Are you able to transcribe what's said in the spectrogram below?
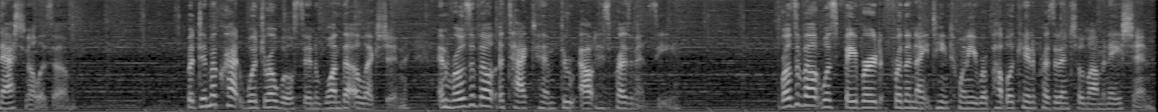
nationalism. But Democrat Woodrow Wilson won the election, and Roosevelt attacked him throughout his presidency. Roosevelt was favored for the 1920 Republican presidential nomination,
